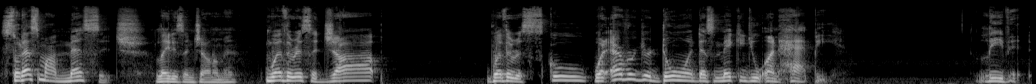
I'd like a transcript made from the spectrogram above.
So that's my message, ladies and gentlemen. Whether it's a job, whether it's school, whatever you're doing that's making you unhappy, leave it.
